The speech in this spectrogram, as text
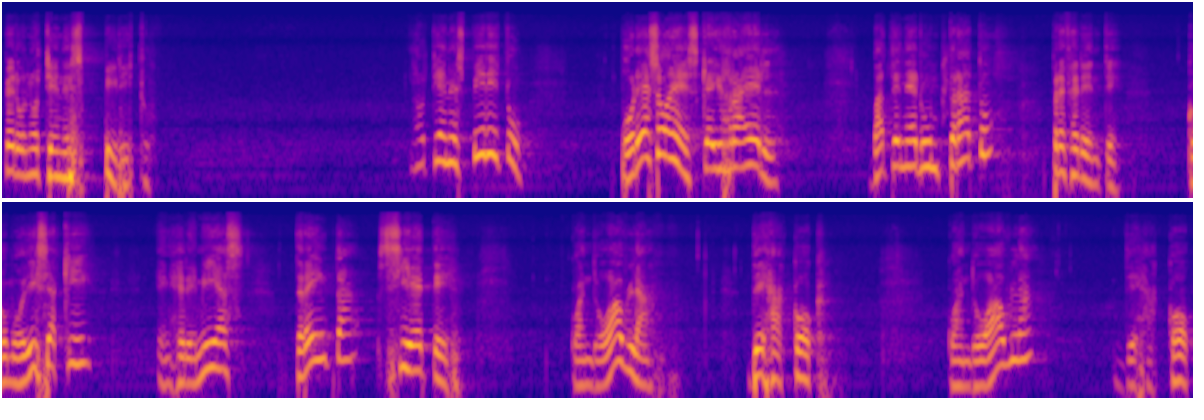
pero no tiene espíritu no tiene espíritu. Por eso es que Israel va a tener un trato preferente, como dice aquí en Jeremías 37, cuando habla de Jacob, cuando habla de Jacob,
